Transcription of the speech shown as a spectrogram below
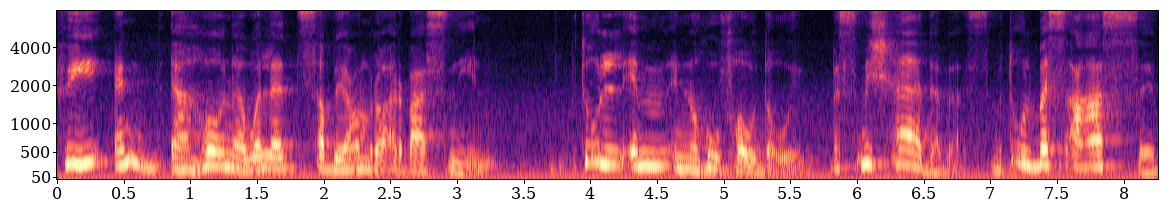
في عند هون ولد صبي عمره أربع سنين. بتقول الأم إنه هو فوضوي بس مش هذا بس. بتقول بس أعصب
